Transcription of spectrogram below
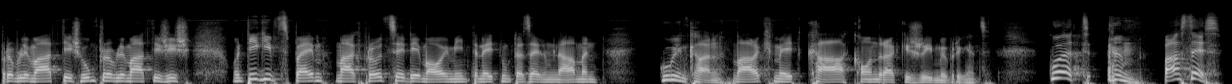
problematisch, unproblematisch ist. Und die gibt es beim Marc Protze, dem man auch im Internet unter seinem Namen googeln kann. Mark mit K, Konrad geschrieben übrigens. Gut, passt es?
